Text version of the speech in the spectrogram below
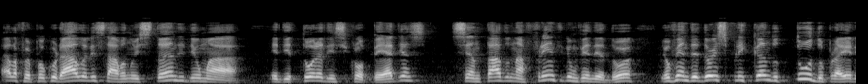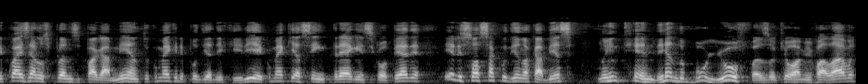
Ela foi procurá-lo, ele estava no stand de uma editora de enciclopédias, sentado na frente de um vendedor, e o vendedor explicando tudo para ele, quais eram os planos de pagamento, como é que ele podia adquirir, como é que ia ser entregue a enciclopédia, e ele só sacudindo a cabeça, não entendendo bulhufas o que o homem falava.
